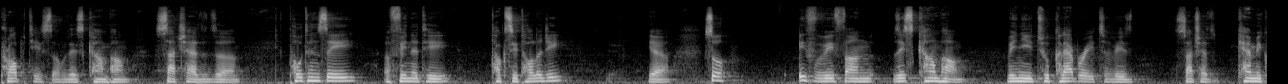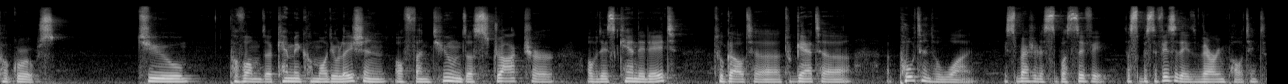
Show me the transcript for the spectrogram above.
properties of this compound, such as the potency, affinity, toxicology. Yeah. So if we found this compound, we need to collaborate with such as chemical groups to perform the chemical modulation or fine-tune the structure of this candidate to get, uh, to get a, a potent one, especially specific. The specificity is very important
